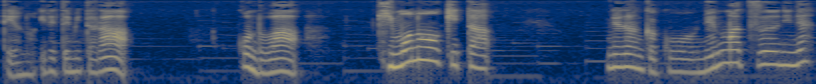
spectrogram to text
ていうのを入れてみたら、今度は着物を着たで、なんかこう、年末にね、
